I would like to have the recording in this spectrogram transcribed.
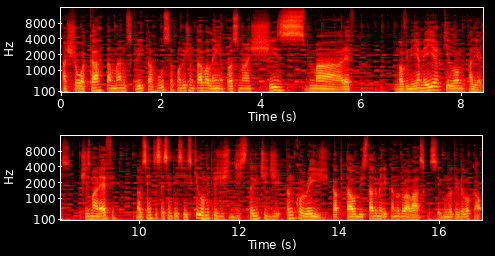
achou a carta manuscrita russa quando juntava lenha próxima a Xmaref, 966 km, aliás, Xmaref, 966 quilômetros distante de Anchorage, capital do estado americano do Alasca, segundo a TV local.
